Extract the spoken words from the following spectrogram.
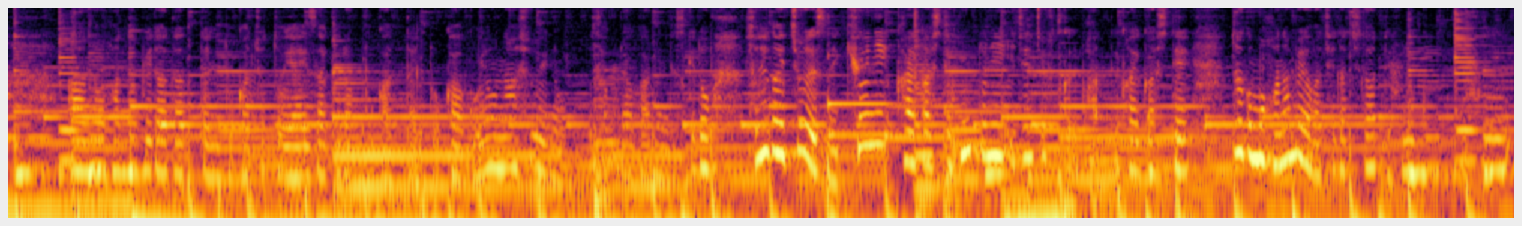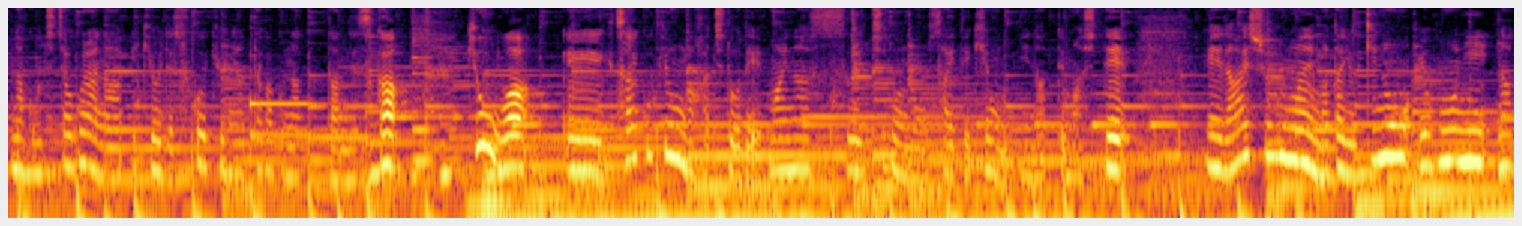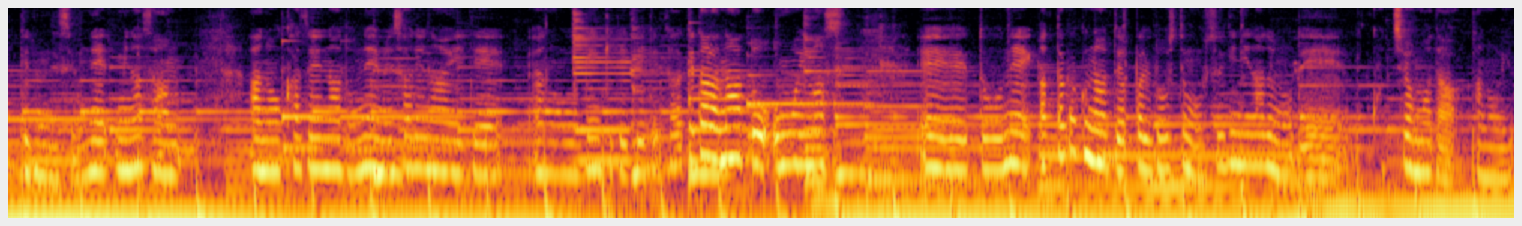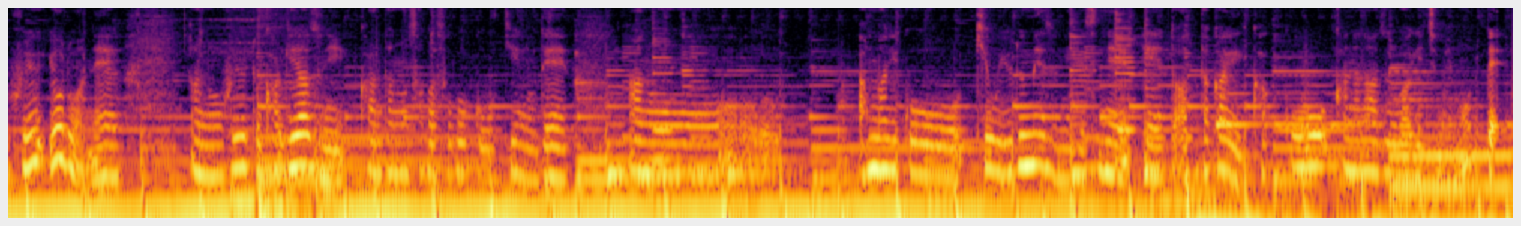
あの花びらだったりとかちょっと八重桜っぽかったりとかいろんな種類の桜があるんですけどそれが一応ですね急に開花して本当に1日2日でパッ開花してなんかもう花びらがチラチラってふふなんか落ちちゃうぐらいな勢いですごい急に暖かくなったんですが今日は、えー、最高気温が8度でマイナス1度の最低気温になってまして、えー、来週の、ね、また雪の予報になってるんですよね。皆さんあの風邪などね召されないであの元気で聞いていただけたらなと思います。えーとね、暖かくなるとやっぱりどうしても薄着になるのでこっちはまだあの冬夜はねあの冬と限らずに寒暖の差がすごく大きいので、あのー、あんまりこう気を緩めずにですね、えーと、暖かい格好を必ず上着1枚持って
